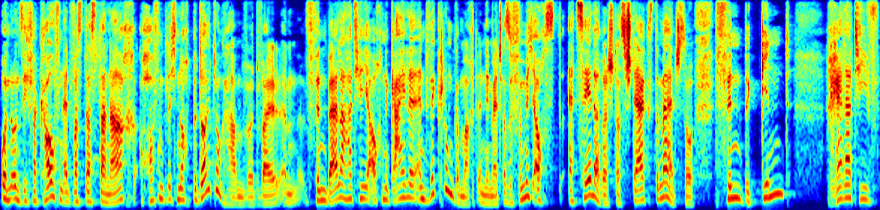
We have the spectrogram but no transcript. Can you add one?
und, und sie verkaufen etwas, das danach hoffentlich noch Bedeutung haben wird, weil ähm, Finn Balor hat hier ja auch eine geile Entwicklung gemacht in dem Match. Also für mich auch erzählerisch das stärkste Match. So Finn beginnt relativ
